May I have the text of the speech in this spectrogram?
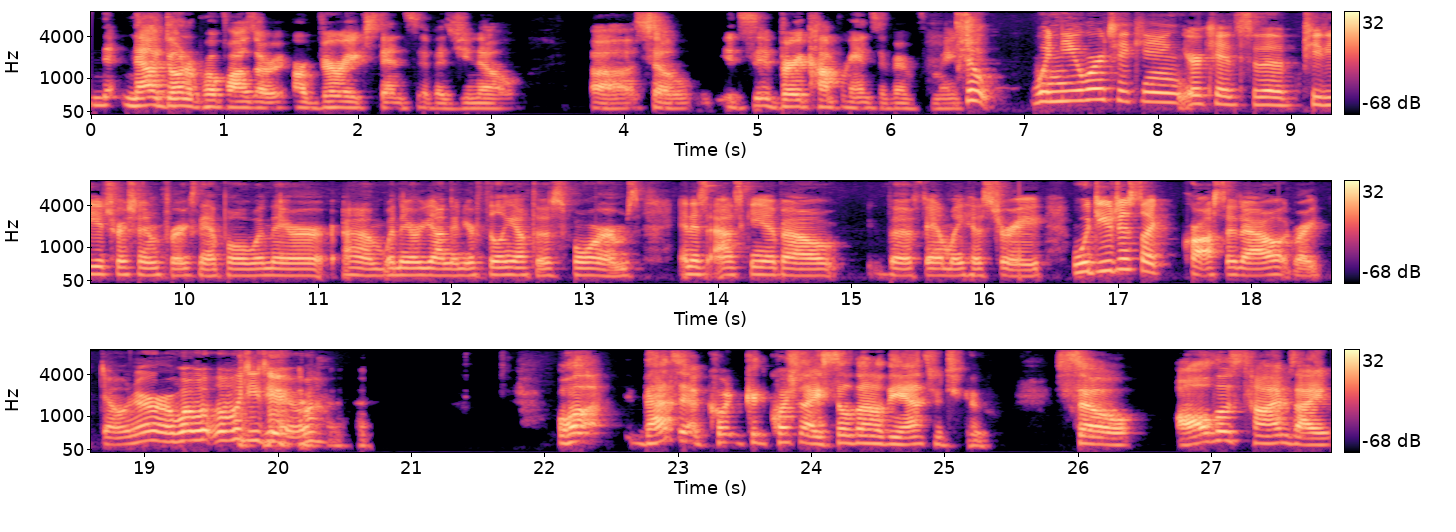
n- now donor profiles are, are very extensive, as you know. Uh, so it's very comprehensive information. So when you were taking your kids to the pediatrician, for example, when they were um, when they were young, and you're filling out those forms, and it's asking about the family history, would you just like cross it out, right, donor, or what? What would you do? well, that's a qu- good question. I still don't know the answer to. So all those times, I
